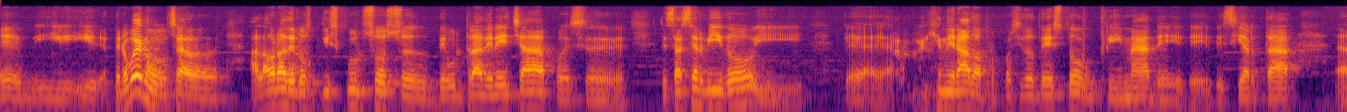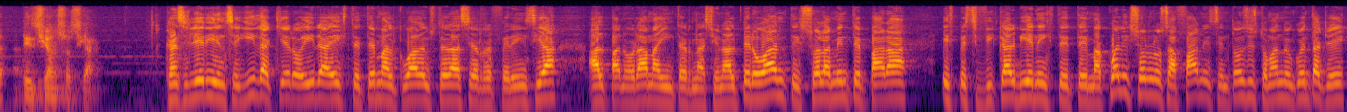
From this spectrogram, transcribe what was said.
Eh, pero bueno, o sea, a la hora de los discursos eh, de ultraderecha, pues eh, les ha servido y ha generado a propósito de esto un clima de, de cierta tensión social. Canciller, y enseguida quiero ir a este tema al cual usted hace referencia al panorama internacional, pero antes, solamente para especificar bien este tema. ¿Cuáles son los afanes entonces, tomando en cuenta que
